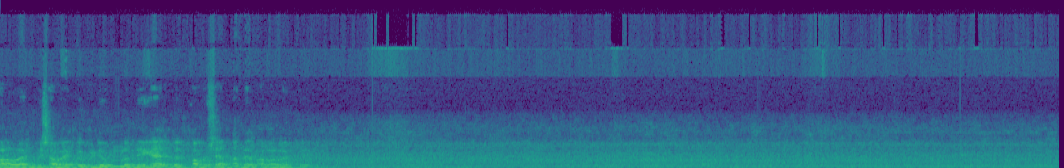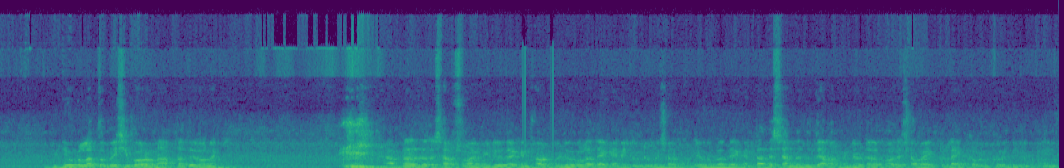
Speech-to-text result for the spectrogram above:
ভালো লাগবে। সবাই একটু ভিডিওগুলো দেখে আসবেন, অবশ্যই আপনাদের ভালো লাগবে। ভিডিওগুলো তো বেশি বড় না, আপনাদের অনেক আপনারা যারা সবসময় ভিডিও দেখেন শর্ট ভিডিওগুলো দেখেন, ইউটিউবে শর্ট ভিডিওগুলো দেখেন, তাদের সামনে যদি আমার ভিডিওটা পরে সবাই একটু লাইক কমেন্ট করে দিবেন প্লিজ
